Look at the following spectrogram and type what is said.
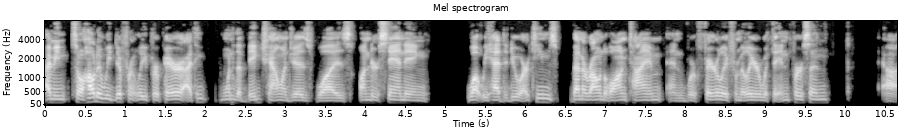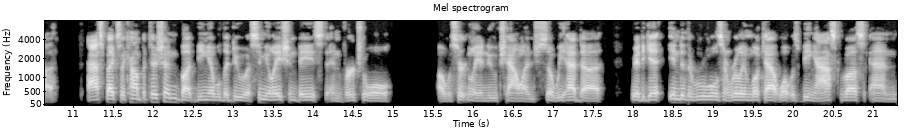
I mean, so how did we differently prepare? I think one of the big challenges was understanding what we had to do. Our team's been around a long time, and we're fairly familiar with the in-person uh, aspects of competition, but being able to do a simulation-based and virtual uh, was certainly a new challenge. So we had to we had to get into the rules and really look at what was being asked of us and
